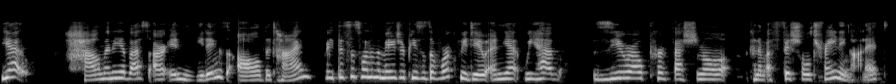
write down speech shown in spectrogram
Yet, how many of us are in meetings all the time? Right? This is one of the major pieces of work we do, and yet we have zero professional kind of official training on it.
